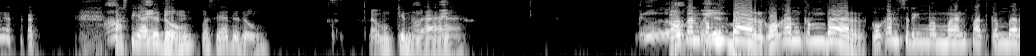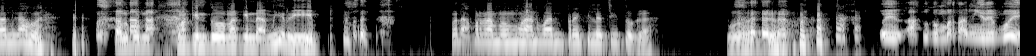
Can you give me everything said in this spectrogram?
pasti ada ya? dong, pasti ada dong. Nggak mungkin lah. ya? Bingung, Kau kan ya? kembar, kau kan kembar, kau kan sering memanfaat kembaran kau. Walaupun makin tua makin tidak mirip. Kau tidak pernah memanfaatkan privilege itu kah? Bodoh. Woi, aku kembar tak mirip, boy.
